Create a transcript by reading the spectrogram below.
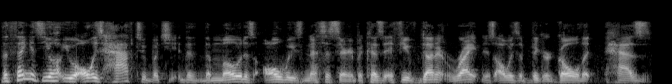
The thing is, you you always have to, but you, the, the mode is always necessary because if you've done it right, there's always a bigger goal that has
